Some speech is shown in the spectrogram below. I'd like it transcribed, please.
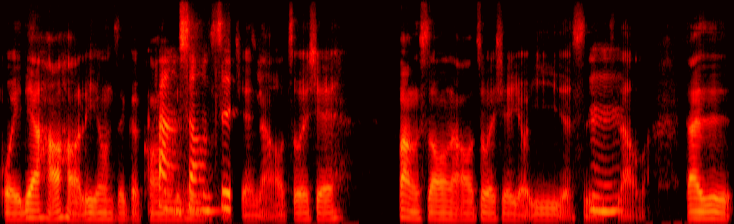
我一定要好好利用这个放松时间，然后做一些放松，然后做一些有意义的事，嗯、你知道吗？但是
